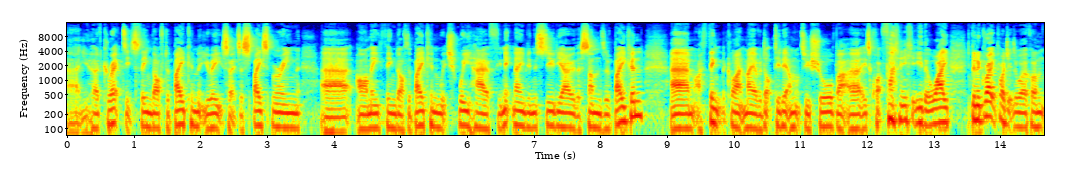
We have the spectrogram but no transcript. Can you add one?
Uh, you heard correct. It's themed after bacon that you eat. So it's a Space Marine uh, army themed after bacon, which we have nicknamed in the studio the Sons of Bacon. Um, I think the client may have adopted it. I'm not too sure, but uh, it's quite funny either way. It's been a great project to work on.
